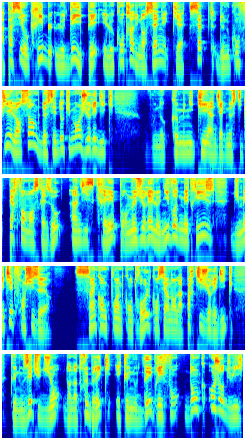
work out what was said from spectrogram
à passer au crible le DIP et le contrat d'une enseigne qui accepte de nous confier l'ensemble de ses documents juridiques. Vous nous communiquez un diagnostic performance réseau, indice créé pour mesurer le niveau de maîtrise du métier de franchiseur. 50 points de contrôle concernant la partie juridique que nous étudions dans notre rubrique et que nous débriefons donc aujourd'hui.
